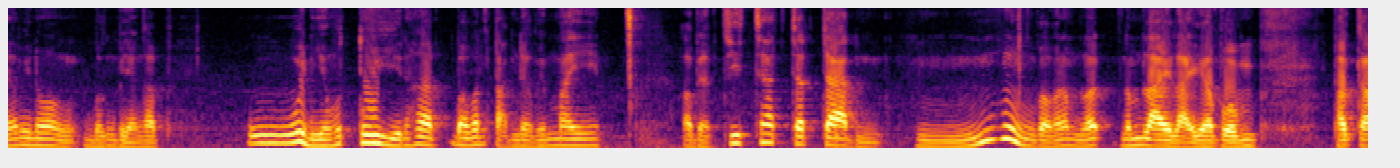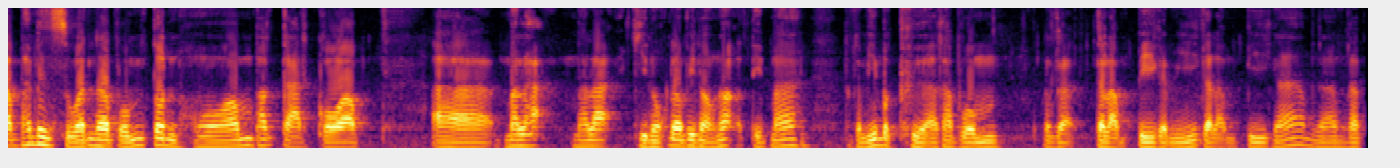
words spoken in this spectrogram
นะพี่น้องเบิ่งเปียงครับอู้ยเหนียวตุยนะครับบาวันต่ำเดี๋ยวใหม่ๆเอาแบบจี๊ดจัดจัดจ้าน หืมบอกว่าน้ำน้ำลายไหลครับ ผมผักกาดพันเป็นสวนครับ ผมต้นหอมผักกาดกรอบอ่ามะละมะละกีนกเนาะพี่น้องเนาะติดมาแล้วก็มีมะเขือครับ ผมแล้วก็กระหล่ำปีกับมีกระหล่ำปีงามงามครับ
